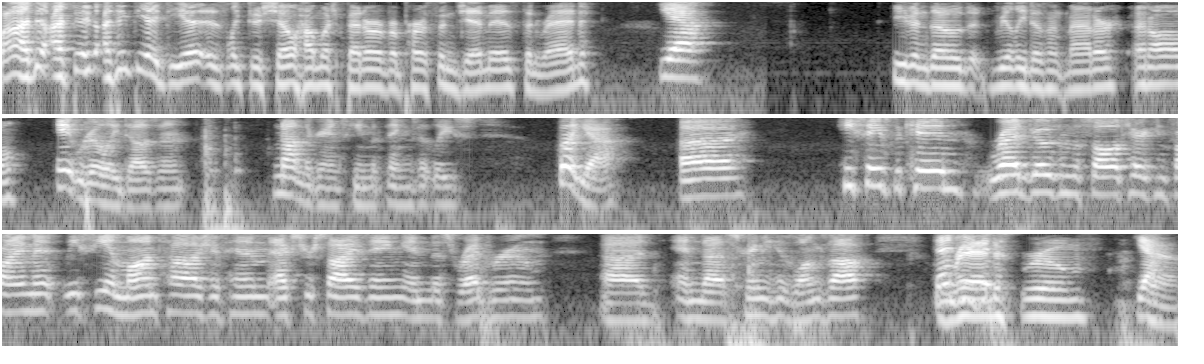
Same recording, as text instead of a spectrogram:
I think I think I think the idea is like to show how much better of a person Jim is than Red, Yeah, even though that really doesn't matter at all. It really doesn't. Not in the grand scheme of things, at least. But yeah, uh, he saves the kid. Red goes into solitary confinement. We see a montage of him exercising in this red room uh, and uh, screaming his lungs off. Then Red he gets, room. yeah.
